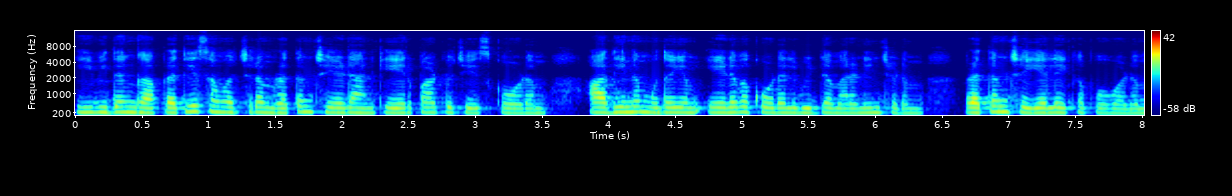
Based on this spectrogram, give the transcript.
ఈ విధంగా ప్రతి సంవత్సరం వ్రతం చేయడానికి ఏర్పాట్లు చేసుకోవడం, ఆ దినం ఉదయం ఏడవ కోడలి బిడ్డ మరణించడం, వ్రతం చేయలేకపోవడం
